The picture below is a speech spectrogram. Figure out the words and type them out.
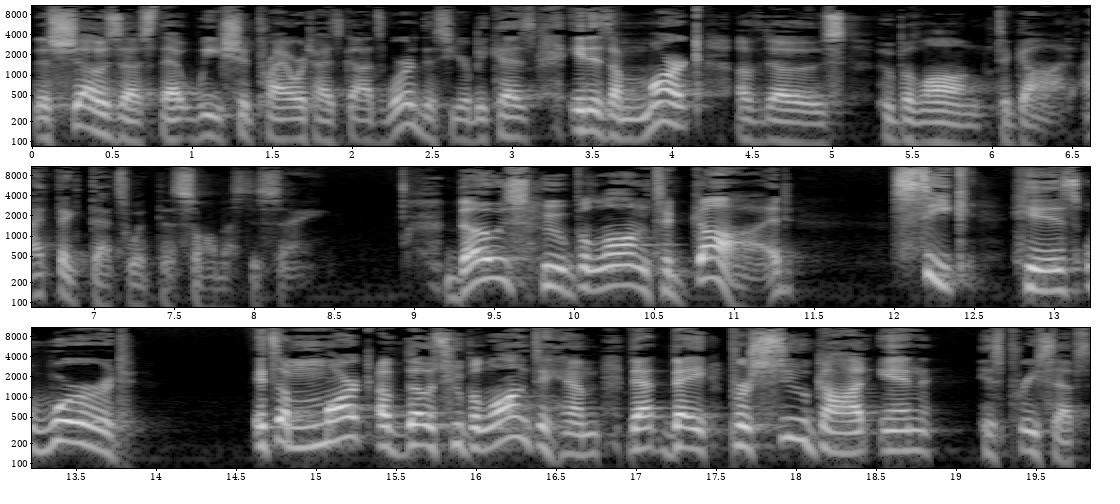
This shows us that we should prioritize God's word this year because it is a mark of those who belong to God. I think that's what the psalmist is saying. Those who belong to God seek his word. It's a mark of those who belong to him that they pursue God in his precepts,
